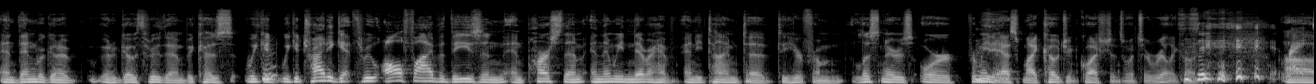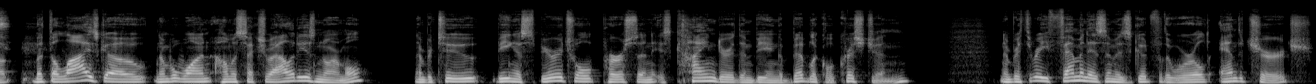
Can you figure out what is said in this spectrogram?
and then we're going to going to go through them because we mm-hmm. could we could try to get through all five of these and and parse them and then we never have any time to to hear from listeners or for me mm-hmm. to ask my cogent questions which are really cogent. right. Uh, but the lies go number 1 homosexuality is normal number 2 being a spiritual person is kinder than being a biblical Christian number 3 feminism is good for the world and the church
